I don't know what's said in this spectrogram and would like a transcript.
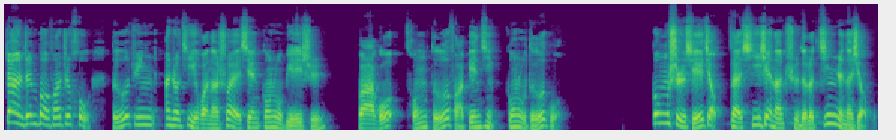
战争爆发之后，德军按照计划呢率先攻入比利时，法国从德法边境攻入德国，攻势邪教在西线呢取得了惊人的效果，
